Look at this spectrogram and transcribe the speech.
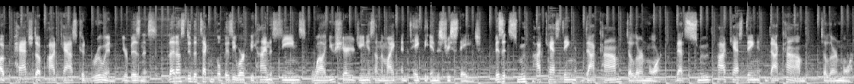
A patched up podcast could ruin your business. Let us do the technical busy work behind the scenes while you share your genius on the mic and take the industry stage. Visit smoothpodcasting.com to learn more. That's smoothpodcasting.com to learn more.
